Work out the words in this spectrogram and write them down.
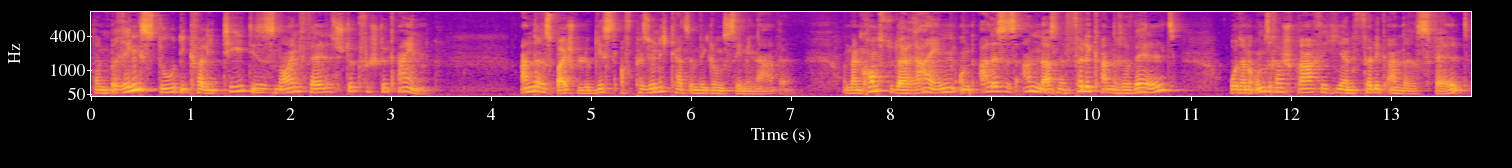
dann bringst du die Qualität dieses neuen Feldes Stück für Stück ein. Anderes Beispiel, du gehst auf Persönlichkeitsentwicklungsseminare und dann kommst du da rein und alles ist anders, eine völlig andere Welt oder in unserer Sprache hier ein völlig anderes Feld.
